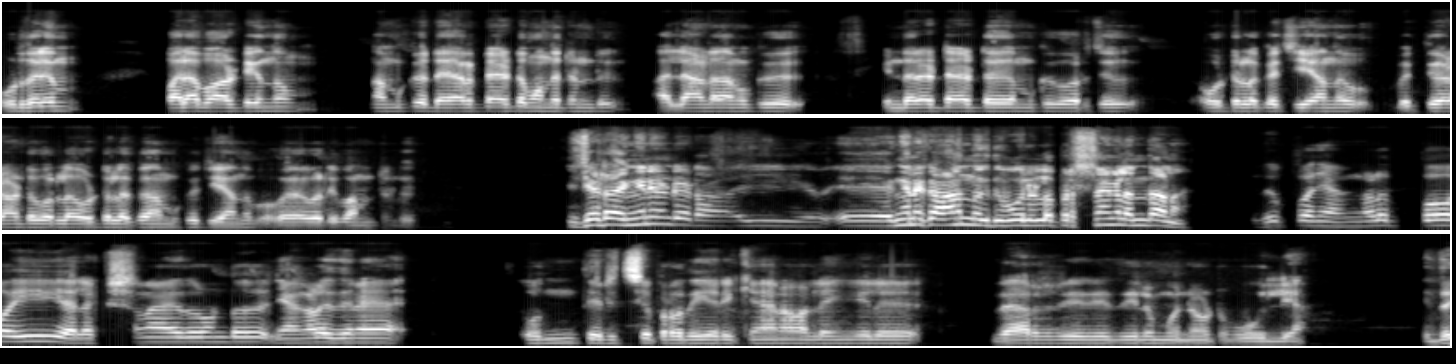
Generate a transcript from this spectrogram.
കൂടുതലും പല പാർട്ടിയിൽ നിന്നും നമുക്ക് ഡയറക്റ്റായിട്ട് വന്നിട്ടുണ്ട്. അല്ലാണ്ട് നമുക്ക് ഇൻഡയറക്റ്റായിട്ട് നമുക്ക് കുറച്ച് വോട്ടുകളൊക്കെ ചെയ്യാന്ന് വ്യക്തിപരമായിട്ട് ഉള്ള വോട്ടുകളൊക്കെ നമുക്ക് ചെയ്യാന്ന് വേറെ പറഞ്ഞിട്ടുണ്ട്. ചേട്ടാ എങ്ങനെയുണ്ട് ചേട്ടാ? ഈ എങ്ങനെ കാണുന്നു ഇതുപോലുള്ള പ്രശ്നങ്ങൾ എന്താണ്? ഇതിപ്പോ ഞങ്ങളിപ്പോ ഈ ഇലക്ഷൻ ആയതുകൊണ്ട് ഞങ്ങൾ ഇതിനെ ഒന്ന് തിരിച്ച് പ്രതികരിക്കാനോ അല്ലെങ്കിൽ വേറൊരു രീതിയിൽ മുന്നോട്ട് പോവില്ല. ഇത്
